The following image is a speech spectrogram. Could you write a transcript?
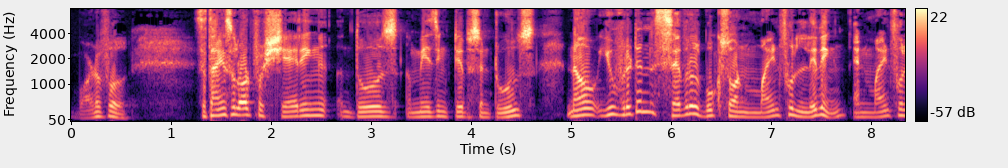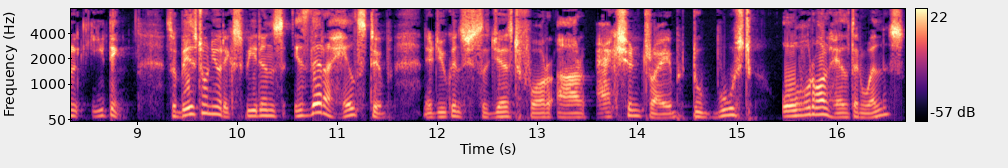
Wonderful. So thanks a lot for sharing those amazing tips and tools. Now, you've written several books on mindful living and mindful eating. So based on your experience, is there a health tip that you can suggest for our action tribe to boost overall health and wellness?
